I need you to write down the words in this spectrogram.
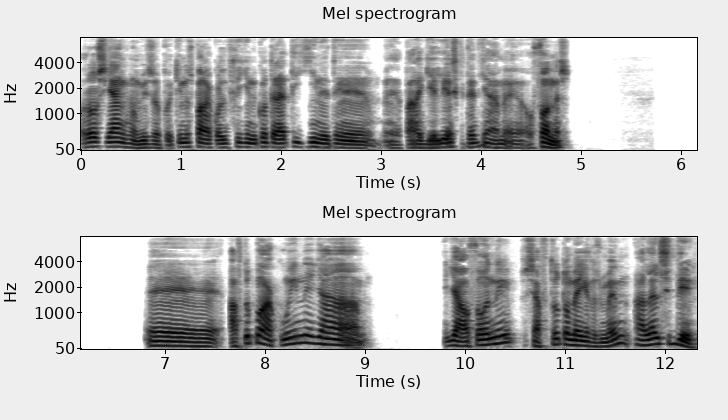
Ross Young νομίζω που εκείνος παρακολουθεί γενικότερα τι γίνεται με παραγγελίες και τέτοια με οθόνες. Ε, αυτό που ακούει είναι για για οθόνη σε αυτό το μέγεθος μεν, αλλά LCD.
